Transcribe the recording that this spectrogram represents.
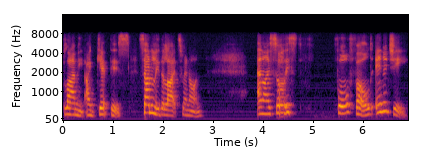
blimey, I get this. Suddenly the lights went on. And I saw this fourfold energy.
